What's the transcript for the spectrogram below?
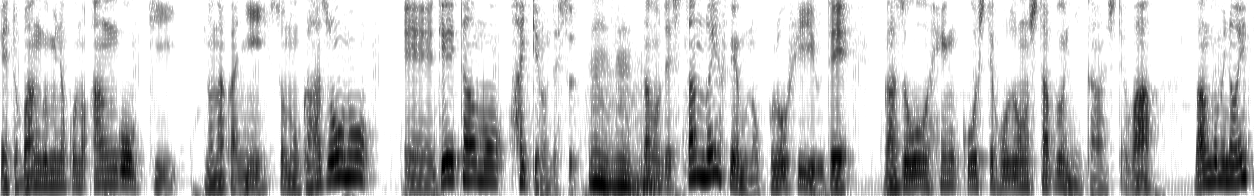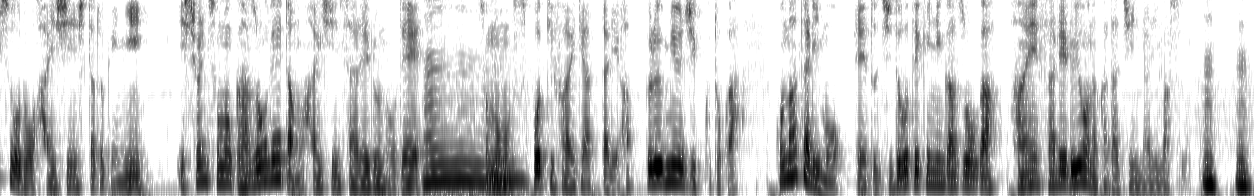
えっと、番組のこの暗号キーの中に、その画像の、えーデータも入ってるんです。うんうん、なので、スタンド FM のプロフィールで画像を変更して保存した分に関しては、番組のエピソードを配信した時に、一緒にその画像データも配信されるので、その Spotify であったり Apple Music とか、このあたりも、えっ、と、自動的に画像が反映されるような形になります。うん、うん、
